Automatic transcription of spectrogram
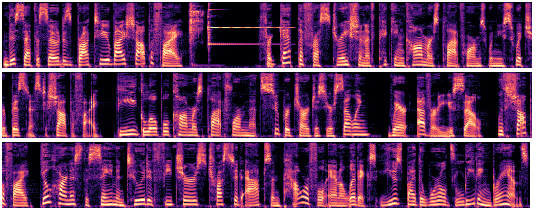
This episode is brought to you by Shopify. Forget the frustration of picking commerce platforms when you switch your business to Shopify, the global commerce platform that supercharges your selling wherever you sell. With Shopify, you'll harness the same intuitive features, trusted apps, and powerful analytics used by the world's leading brands.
